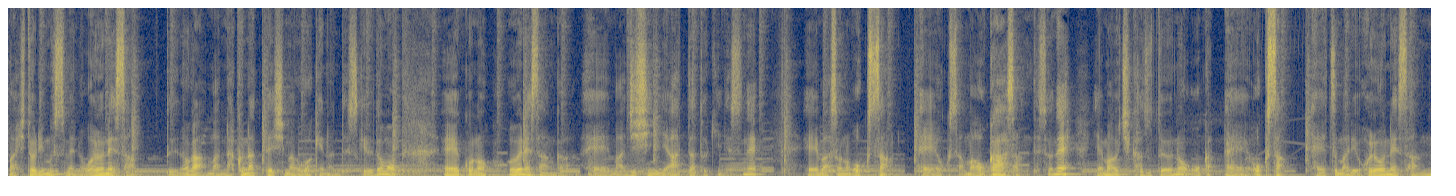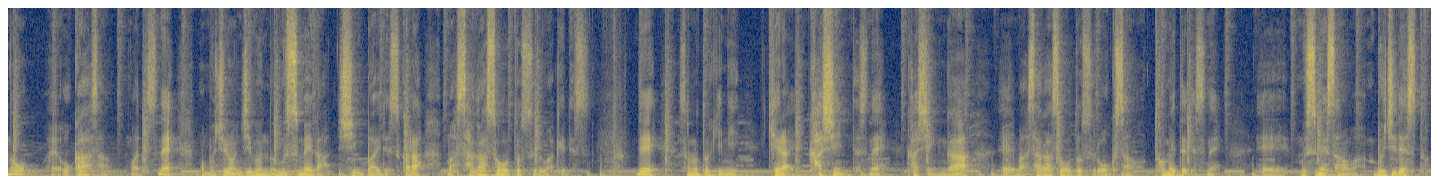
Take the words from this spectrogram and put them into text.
まあ、一人娘のお米さん。というのが、まあ、亡くなってしまうわけなんですけれども、えー、このお米さんが、えーまあ、地震に遭った時ですね、えーまあ、その奥さん、えー、奥さん、まあ、お母さんですよね。山内和豊のおか、えー、奥さん、えー、つまりお米さんのお母さんはですねもちろん自分の娘が心配ですから、まあ、探そうとするわけです。でその時に家来家臣ですね。家臣が、えーまあ、探そうとする奥さんを止めてですね、えー、娘さんは無事ですと。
